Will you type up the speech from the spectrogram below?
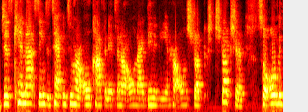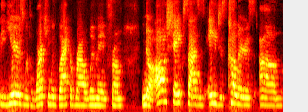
just cannot seem to tap into her own confidence and her own identity and her own stru- structure. So, over the years, with working with black and brown women from you know all shapes, sizes, ages, colors, um,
